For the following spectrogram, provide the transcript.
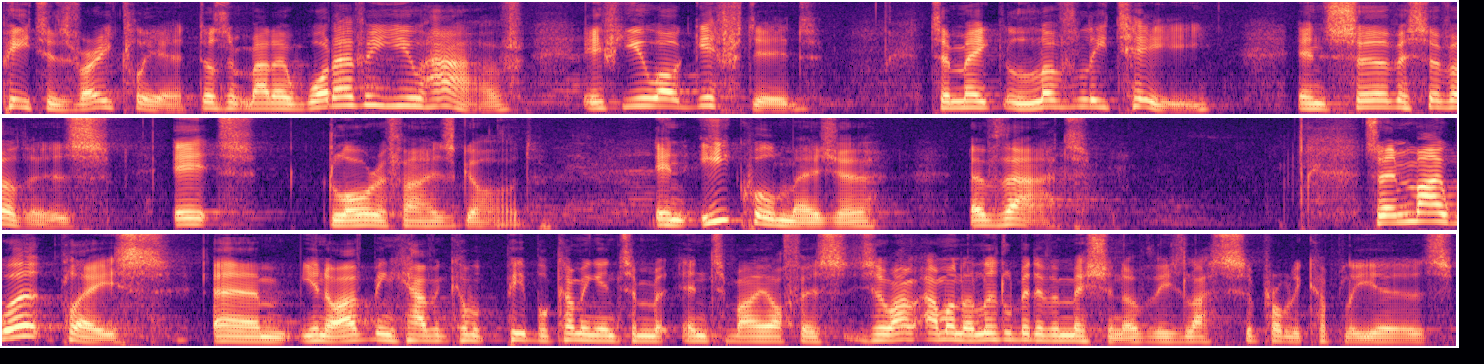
Peter's very clear. Doesn't matter whatever you have, if you are gifted to make lovely tea in service of others, it glorifies God. In equal measure of that. So in my workplace, um, you know, I've been having people coming into into my office. So I'm on a little bit of a mission over these last probably couple of years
